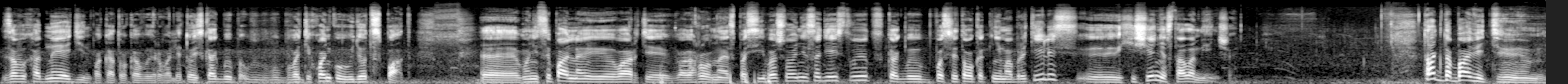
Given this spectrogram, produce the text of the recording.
за выходные один пока только вырвали. То есть как бы потихоньку уйдет спад. Э, Муниципальной варте огромное спасибо, что они содействуют. Как бы после того, как к ним обратились, э, хищение стало меньше. Так добавить э,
